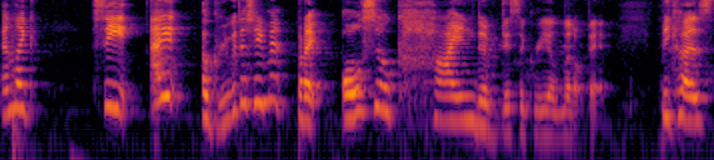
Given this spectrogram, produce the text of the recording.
And like see, I agree with the statement, but I also kind of disagree a little bit. Because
